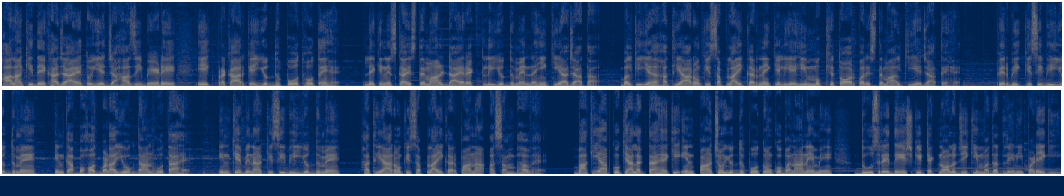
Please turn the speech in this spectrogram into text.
हालाँकि देखा जाए तो ये जहाजी बेड़े एक प्रकार के युद्ध पोत होते हैं, लेकिन इसका इस्तेमाल डायरेक्टली युद्ध में नहीं किया जाता, बल्कि यह हथियारों की सप्लाई करने के लिए ही मुख्य तौर पर इस्तेमाल किए जाते हैं। फिर भी किसी भी युद्ध में इनका बहुत बड़ा योगदान होता है। इनके बिना किसी भी युद्ध में हथियारों की सप्लाई कर पाना असंभव है। बाकी आपको क्या लगता है कि इन पाँचों युद्धपोतों को बनाने में दूसरे देश की टेक्नोलॉजी की मदद लेनी पड़ेगी,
